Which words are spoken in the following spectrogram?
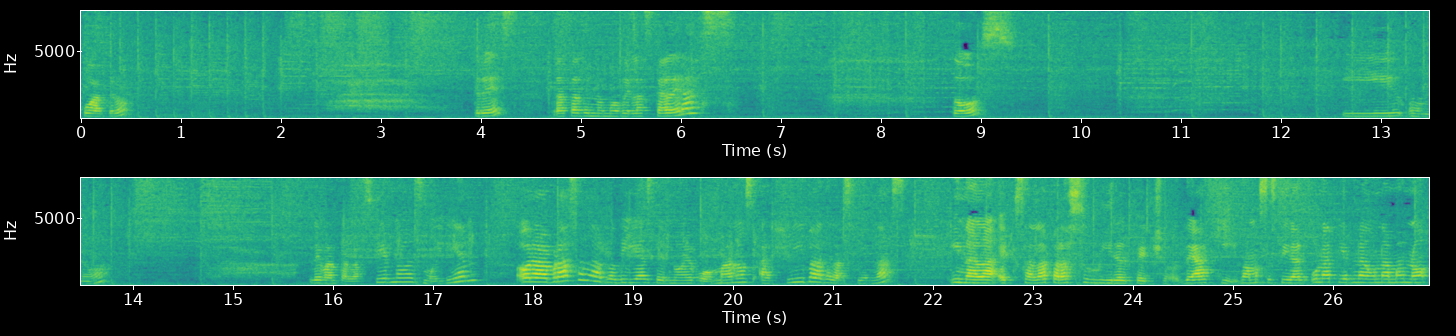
4. 3. Trata de no mover las caderas. 2. Y 1. Levanta las piernas, muy bien. Ahora abraza las rodillas de nuevo, manos arriba de las piernas. Inhala, exhala para subir el pecho. De aquí vamos a estirar una pierna, una mano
